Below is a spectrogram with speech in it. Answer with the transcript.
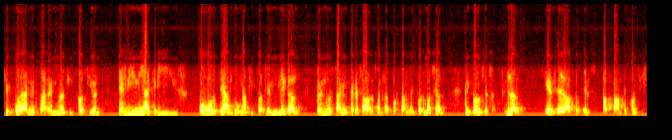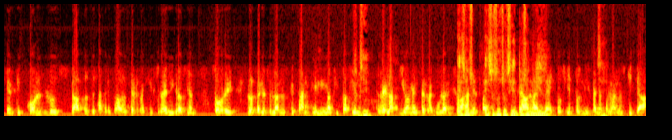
que puedan estar en una situación de línea gris o bordeando una situación ilegal, pues no están interesados en reportar la información. Entonces, las este dato es bastante consistente con los datos desagregados del registro de migración sobre los venezolanos que están en una situación Sí. relativamente regularizada Esos- en el país. esos 800 Se habla de mil- que hay 200 mil venezolanos que ya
